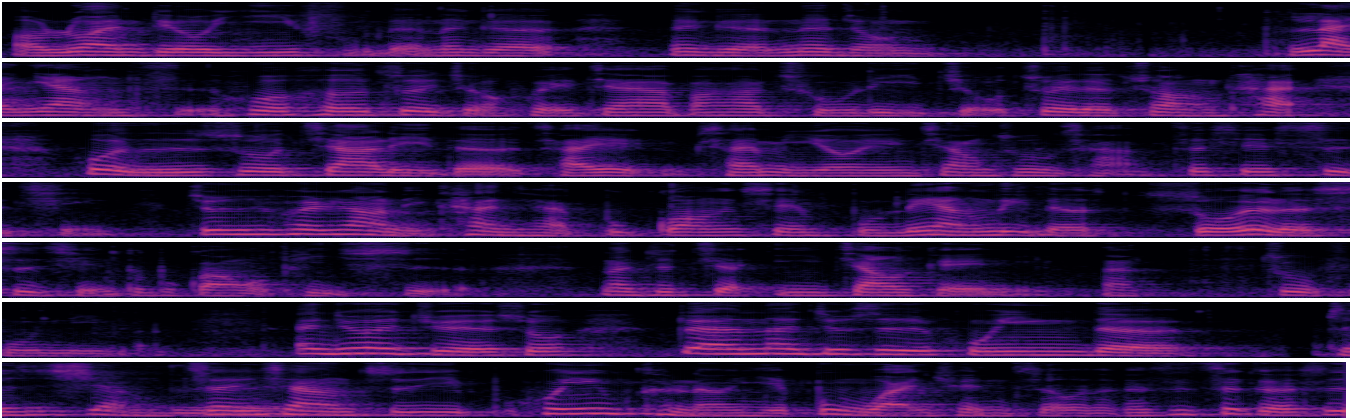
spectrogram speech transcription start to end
哦乱丢衣服的那个那个那种烂样子，或喝醉酒回家要帮他处理酒醉的状态，或者是说家里的柴柴米油盐酱醋茶这些事情，就是会让你看起来不光鲜不亮丽的所有的事情都不关我屁事，那就交移交给你，那祝福你们。那你就会觉得说，对啊，那就是婚姻的。真相真相之一，婚姻可能也不完全走的，可是这个是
